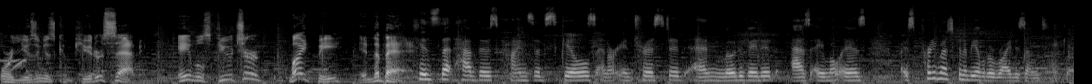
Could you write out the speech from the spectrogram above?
or using his computer savvy, Emil's future might be in the bag. Kids that have those kinds of skills and are interested and motivated, as Emil is, is pretty much going to be able to write his own ticket.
